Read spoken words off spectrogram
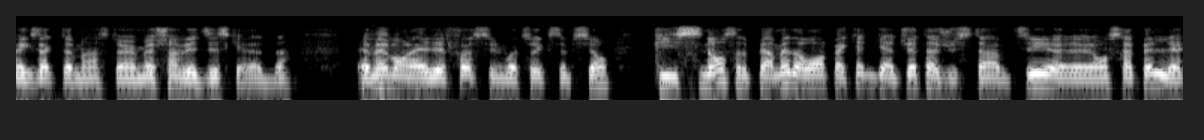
Exactement. C'est un méchant V10 qu'il y a là-dedans. Euh, mais bon, la LFA, c'est une voiture exception. Puis sinon, ça nous permet d'avoir un paquet de gadgets ajustables. Tu sais, euh, on se rappelle le-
